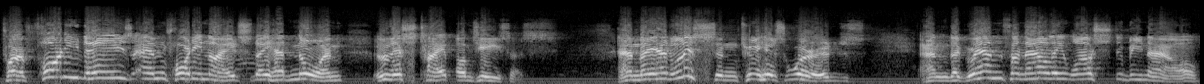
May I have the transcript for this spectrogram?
for 40 days and 40 nights, they had known this type of Jesus and they had listened to his words, and the grand finale was to be now.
